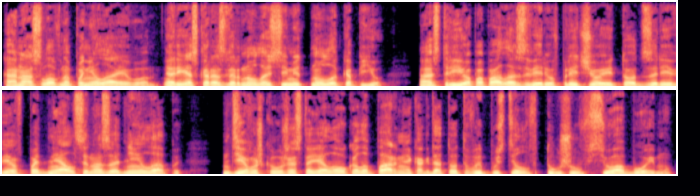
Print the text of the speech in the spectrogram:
Она словно поняла его, резко развернулась и метнула копье. Острие попало зверю в плечо, и тот, заревев, поднялся на задние лапы. Девушка уже стояла около парня, когда тот выпустил в тушу всю обойму.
